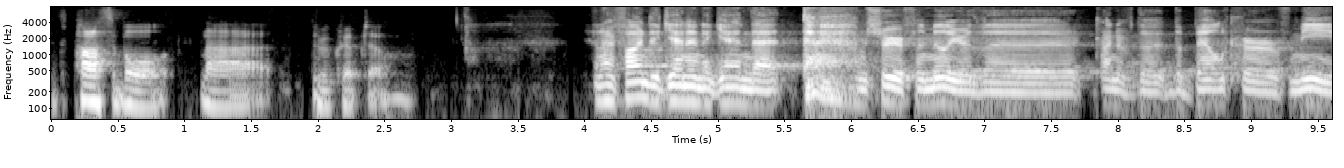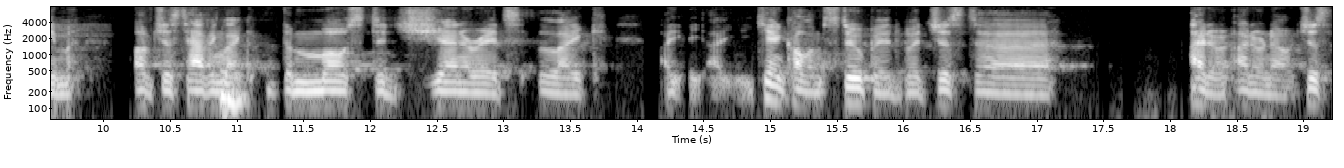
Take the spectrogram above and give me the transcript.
it's possible uh, through crypto. And I find again and again that I'm sure you're familiar the kind of the the bell curve meme of just having like the most degenerate like I, I can't call them stupid but just uh I don't I don't know just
